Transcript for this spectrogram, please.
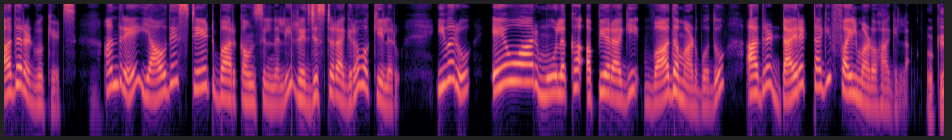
ಅದರ್ ಅಡ್ವೊಕೇಟ್ಸ್. ಅಂದ್ರೆ ಯಾವುದೇ ಸ್ಟೇಟ್ ಬಾರ್ ಕೌನ್ಸಿಲ್ನಲ್ಲಿ ರಿಜಿಸ್ಟರ್ ಆಗಿರೋ ವಕೀಲರು. ಇವರು ಎಒಆರ್ ಮೂಲಕ ಅಪಿಯರ್ ಆಗಿ ವಾದ ಮಾಡಬಹುದು ಆದ್ರೆ ಡೈರೆಕ್ಟ್ ಆಗಿ ಫೈಲ್ ಮಾಡೋ ಹಾಗಿಲ್ಲ. ಓಕೆ.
